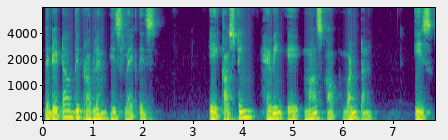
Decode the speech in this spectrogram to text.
The data of the problem is like this. A casting having a mass of 1 ton is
